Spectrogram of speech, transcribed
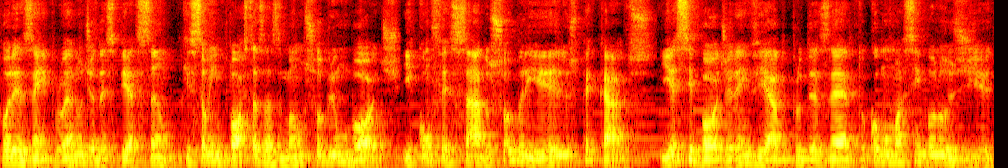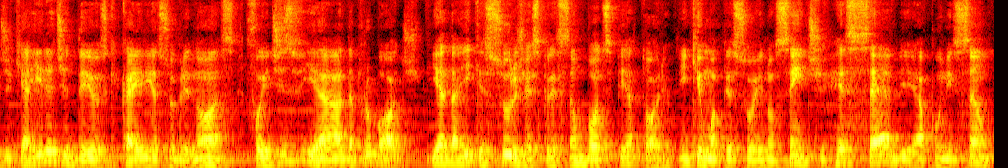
Por exemplo, é no dia da expiação que são impostas as mãos sobre um bode e confessado sobre ele os pecados. E esse bode era enviado para o deserto como uma simbologia de que a ira de Deus que cairia sobre nós foi desviada para o bode. E é daí que surge a expressão bode expiatório, em que uma pessoa inocente recebe a punição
